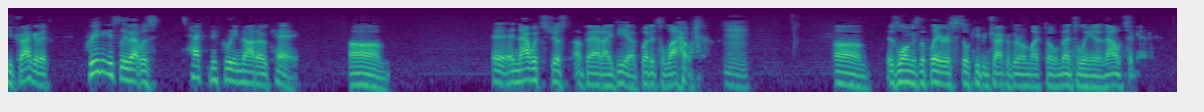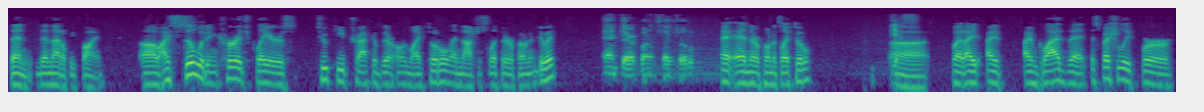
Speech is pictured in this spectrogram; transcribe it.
keep track of it. Previously, that was technically not okay, um, and now it's just a bad idea, but it's allowed. Mm. um, as long as the player is still keeping track of their own life total mentally and announcing it, then then that'll be fine. Um, I still would encourage players to keep track of their own life total and not just let their opponent do it, And their opponent's life total. and, and their opponent's life total. Yes. Uh, but I, I, I'm glad that, especially for,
